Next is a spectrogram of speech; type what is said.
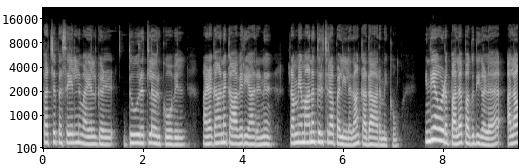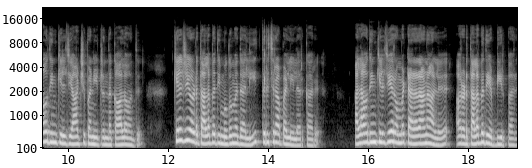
பச்சை பசேல்னு வயல்கள் தூரத்தில் ஒரு கோவில் அழகான காவேரி ஆறுன்னு ரம்யமான திருச்சிராப்பள்ளியில் தான் கதை ஆரம்பிக்கும். இந்தியாவோட பல பகுதிகளை அலாவுதீன் கில்ஜி ஆட்சி பண்ணிட்டு இருந்த காலம் அது. கில்ஜியோட தளபதி முகமது அலி திருச்சிராப்பள்ளியில் இருக்கார். அலாவுதீன் கில்ஜியே ரொம்ப டெரரான ஆள். அவரோட தளபதி எப்படி இருப்பார்?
